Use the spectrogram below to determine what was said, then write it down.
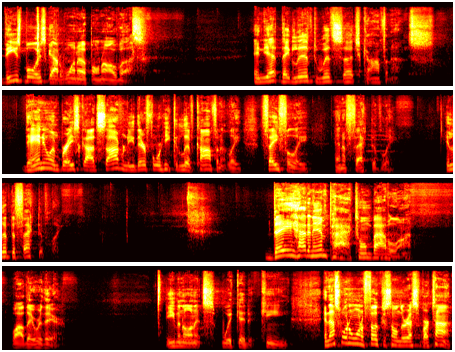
these boys got one up on all of us. And yet they lived with such confidence. Daniel embraced God's sovereignty, therefore, he could live confidently, faithfully, and effectively. He lived effectively. They had an impact on Babylon while they were there, even on its wicked king. And that's what I want to focus on the rest of our time.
